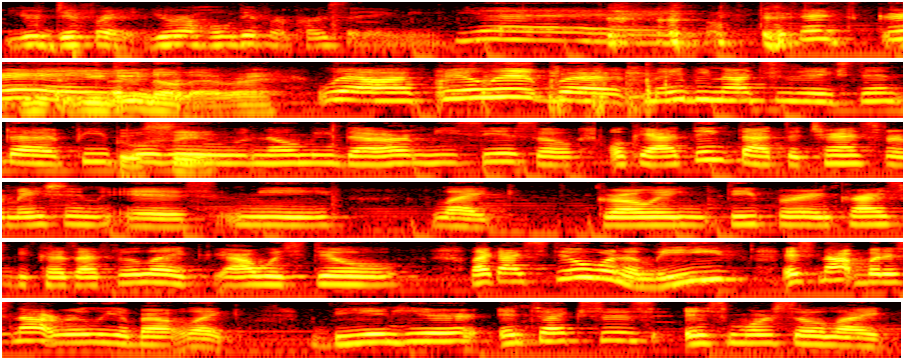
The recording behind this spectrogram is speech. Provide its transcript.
you're different. You're a whole different person, Amy. Yay. That's great. You do know that, right? Well, I feel it, but maybe not to the extent that people People see who know me that aren't me see it. So, okay, I think that the transformation is me, like, growing deeper in Christ because I feel like I was still, like, I still want to leave. It's not, but it's not really about, like, being here in Texas. It's more so, like,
